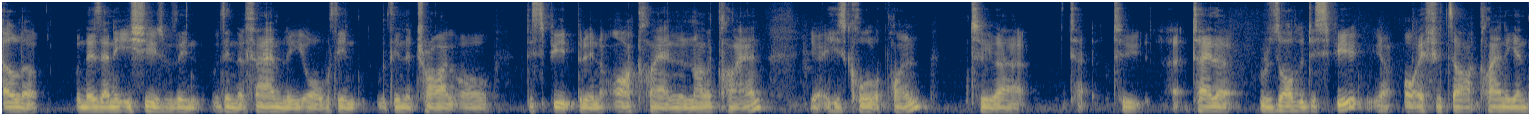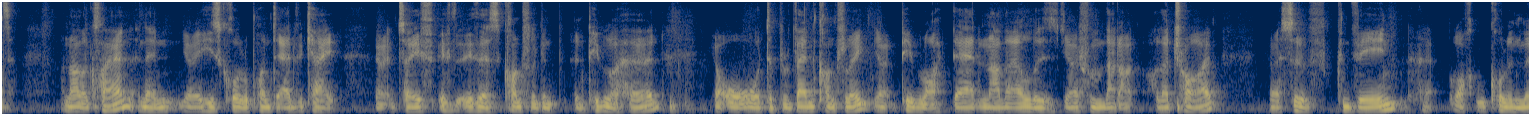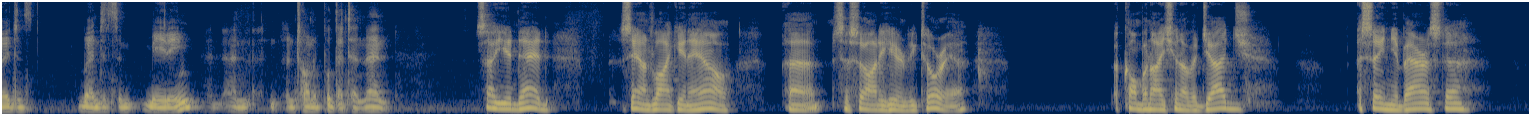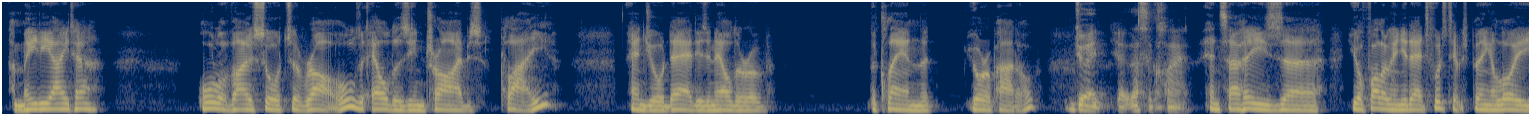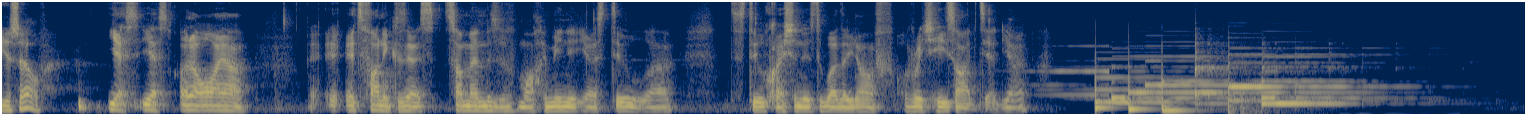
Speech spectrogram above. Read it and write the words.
elder. When there's any issues within within the family or within within the tribe or dispute between our clan and another clan, you know, he's called upon to uh, to to, uh, to either resolve the dispute, you know, or if it's a clan against another clan, and then you know he's called upon to advocate. You know, so if, if, if there's a conflict and, and people are heard, you know, or, or, to prevent conflict, you know, people like Dad and other elders, you know, from that other tribe, you know, sort of convene, uh, like we call an emergency, emergency meeting, and, and, and trying to put that to an end. So your dad sounds like in our uh, society here in Victoria, a combination of a judge, a senior barrister, a mediator, all of those sorts of roles elders in tribes play and your dad is an elder of the clan that you're a part of. Yeah, yeah that's a clan. And so he's uh, you're following your dad's footsteps, being a lawyer yourself. Yes, yes. I know. I. Uh, it, it's funny because you know, some members of my community, you know, still uh, still question as to whether you know I've, I've reached his heights yet. You know.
